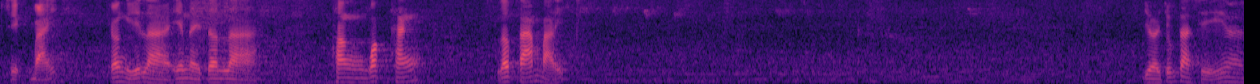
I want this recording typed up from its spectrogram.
xịt 7 có nghĩa là em này tên là thân quốc thắng lớp 8 7 giờ chúng ta sẽ ờ,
